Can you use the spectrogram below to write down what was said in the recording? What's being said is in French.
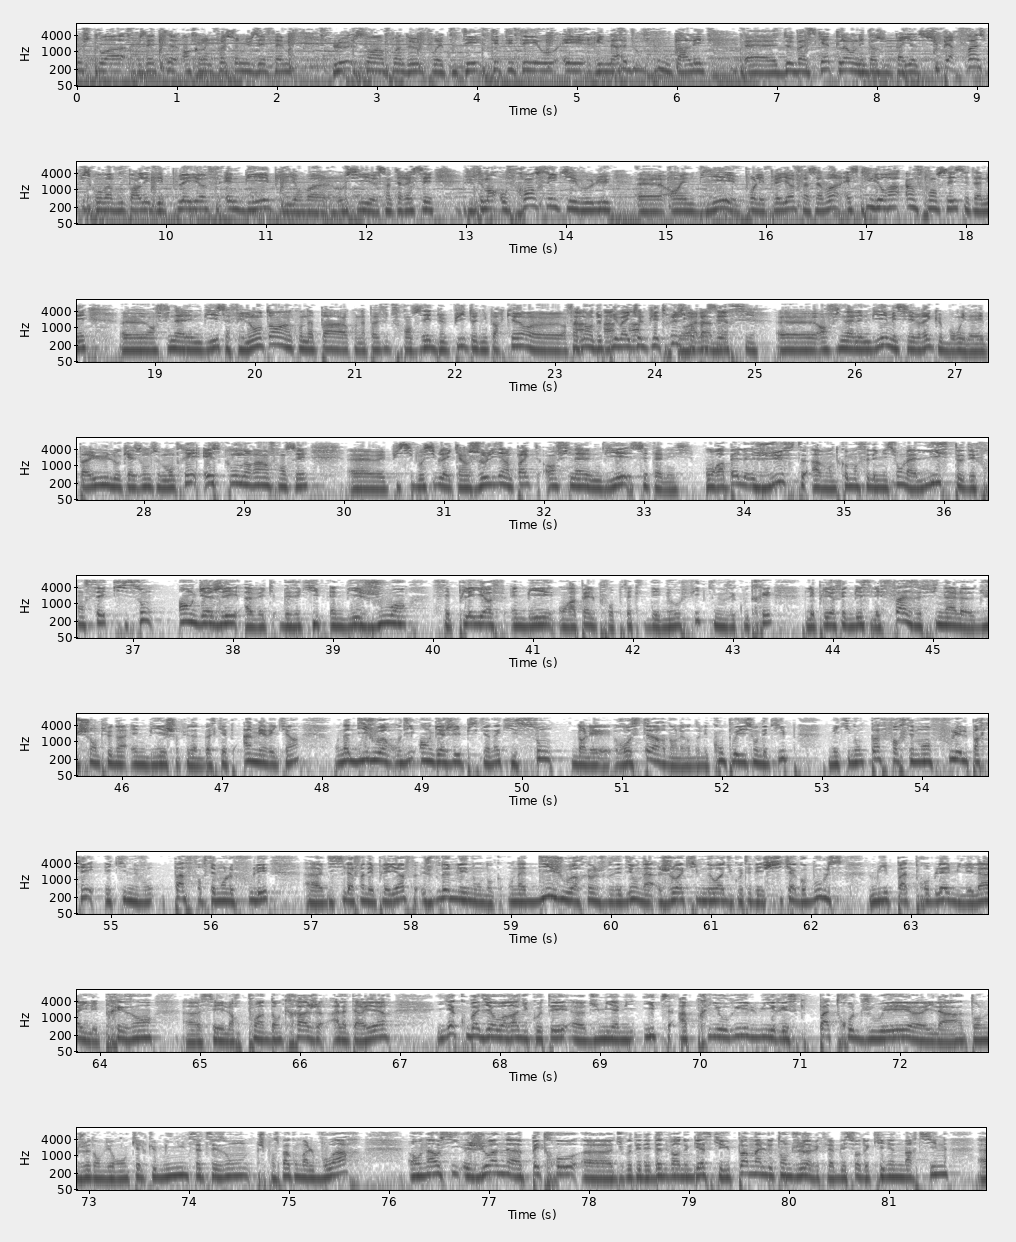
accroche-toi. Vous êtes encore une fois sur News FM, le 101.2 pour écouter TTTO et Rina. Donc vous parler euh, de basket. Là, on est dans une période super fast puisqu'on va vous parler des playoffs NBA. Puis on va aussi euh, s'intéresser justement aux Français qui évoluent euh, en NBA pour les playoffs. À savoir, est-ce qu'il y aura un Français cette année en finale NBA Ça fait longtemps hein, qu'on n'a pas qu'on n'a pas vu de Français depuis Tony Parker. enfin ah, non, depuis ah, Michael ah, Pietrus. Voilà, merci. en finale NBA, mais c'est vrai que bon, il n'avait pas eu l'occasion de se montrer. Est-ce qu'on aura un Français et puis si possible avec un joli impact en finale On rappelle juste avant de commencer l'émission la liste des Français qui sont engagé avec des équipes NBA jouant ces playoffs NBA. On rappelle pour peut-être des néophytes qui nous écouteraient, les playoffs NBA c'est les phases finales du championnat NBA, championnat de basket américain. On a 10 joueurs, on dit engagés puisqu'il y en a qui sont dans les rosters, dans les, compositions d'équipes, mais qui n'ont pas forcément foulé le parquet et qui ne vont pas forcément le fouler euh, d'ici la fin des playoffs. Je vous donne les noms. Donc on a 10 joueurs comme je vous ai dit. On a Joachim Noah du côté des Chicago Bulls. Lui pas de problème, il est là, il est présent. Euh, c'est leur point d'ancrage à l'intérieur. Yakuba Diawara du côté euh, du Miami Heat. A priori, lui, il risque pas trop de jouer. Euh, il a un temps de jeu d'environ quelques minutes cette saison. Je pense pas qu'on va le voir. On a aussi Johan Petro euh, du côté des Denver Nuggets qui a eu pas mal de temps de jeu avec la blessure de Kenyon Martin.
